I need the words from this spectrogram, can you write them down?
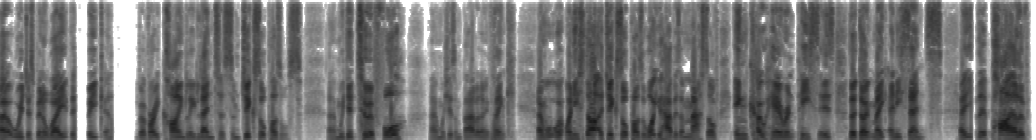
Uh, we've just been away this week and very kindly lent us some jigsaw puzzles. Um, we did two of four, um, which isn't bad, I don't think. And w- when you start a jigsaw puzzle, what you have is a mass of incoherent pieces that don't make any sense. Uh, the pile of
